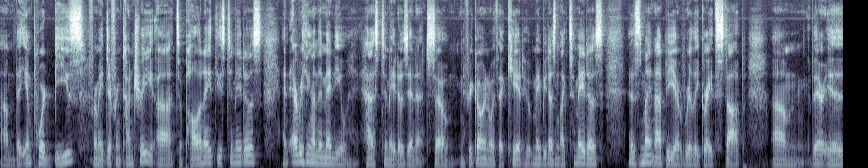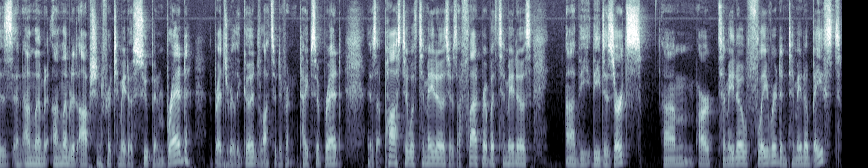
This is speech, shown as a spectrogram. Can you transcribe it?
Um, they import bees from a different country uh, to pollinate these tomatoes, and everything on the menu has tomatoes in it. So if you're going with a kid who maybe doesn't like tomatoes, this might not be a really great stop. Um, there is an unlimited, unlimited option for tomato soup and bread The bread's really good, lots of different types of bread. There's a pasta with tomatoes, there's a flatbread with tomatoes. Uh, the, the desserts um, are tomato flavored and tomato based,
